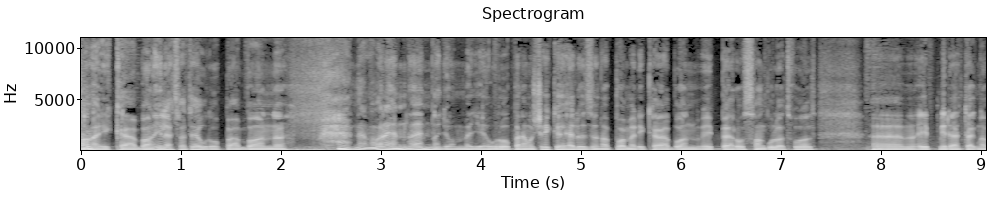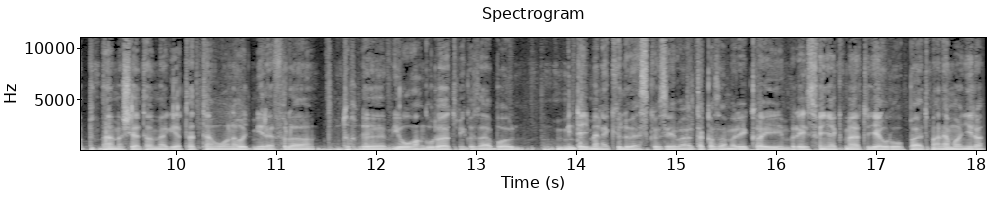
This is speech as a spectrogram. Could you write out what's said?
Amerikában, illetve hát Európában hát nem, nem, nem nagyon megy Európa. Most egy előző nap Amerikában éppen rossz hangulat volt. Épp mire tegnap elmeséltem, megértettem volna, hogy mire fel a jó hangulat, igazából mint egy menekülő eszközé váltak az amerikai részvények, mert ugye Európát már nem annyira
